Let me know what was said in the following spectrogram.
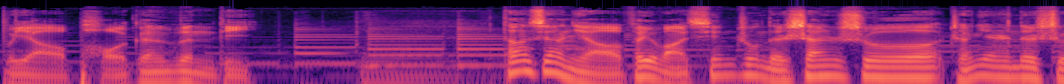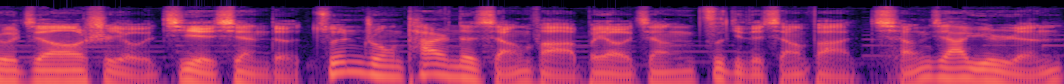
不要刨根问底。当像鸟飞往心中的山说，成年人的社交是有界限的，尊重他人的想法，不要将自己的想法强加于人。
